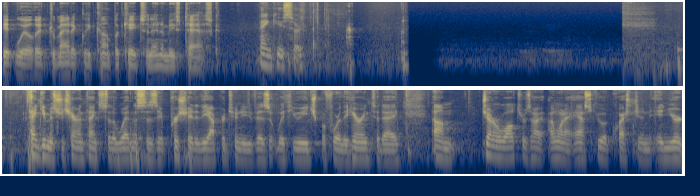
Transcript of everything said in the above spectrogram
It will. It dramatically complicates an enemy's task. Thank you, sir. Thank you, Mr. Chair, and thanks to the witnesses. I appreciated the opportunity to visit with you each before the hearing today. Um, General Wolters, I, I want to ask you a question. In your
